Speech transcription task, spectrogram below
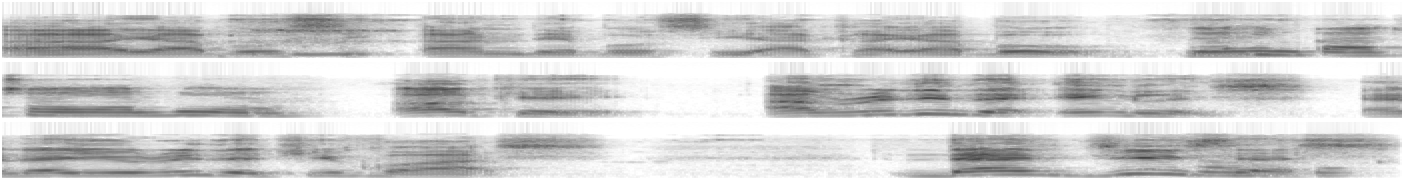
Ayabosi andebosi akayabo. Okay, I'm reading the English and then you read the Twi for us. Then Jesus,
